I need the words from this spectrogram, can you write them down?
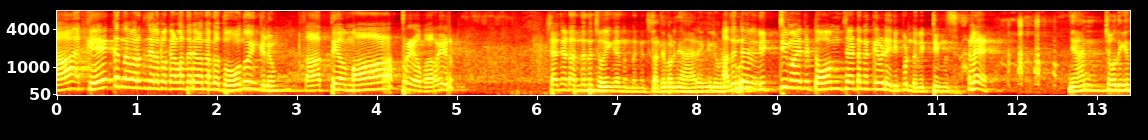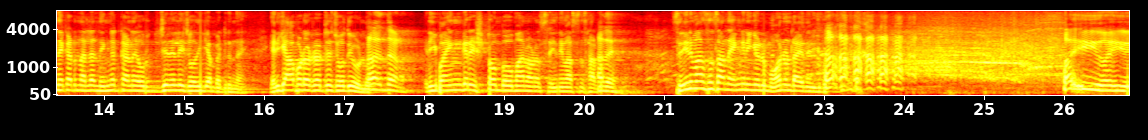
കാ- കേൾക്കുന്നവർക്ക് ചിലപ്പോൾ കള്ളത്തരവാന്നൊക്കെ തോന്നുമെങ്കിലും സത്യം മാത്രമേ പറയുള്ളൂ ചേട്ടൻ എന്തെങ്കിലും ചോദിക്കാനുണ്ടെങ്കിൽ സത്യം പറഞ്ഞ ആരെങ്കിലും അതിന്റെ വിക്ടിമായിട്ട് ടോം ചേട്ടനൊക്കെ ഇവിടെ ഇരിപ്പുണ്ട് വിക്ടിംസ് അല്ലേ? ഞാൻ ചോദിക്കുന്നേക്കാട്ടും നല്ല നിങ്ങൾക്കാണ് ഒറിജിനലി ചോദിക്കാൻ പറ്റുന്നത് എനിക്ക് ആ പടം ഒരൊറ്റ ചോദ്യം ഉള്ളൂ എന്താണ് എനിക്ക് ഭയങ്കര ഇഷ്ടവും ബഹുമാനമാണ് ശ്രീനിവാസൻ സാർ അതെ. ശ്രീനിവാസൻ സാറിന് എങ്ങനെ ഇങ്ങനെ ഒരു മോനുണ്ടായെന്ന് എനിക്ക്. അയ്യോ അയ്യോ.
